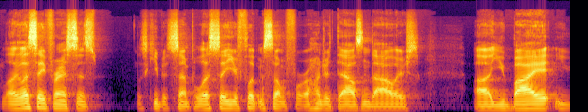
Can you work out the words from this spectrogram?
Like let's say for instance, let's keep it simple. Let's say you're flipping something for $100,000. Uh, you buy it, you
